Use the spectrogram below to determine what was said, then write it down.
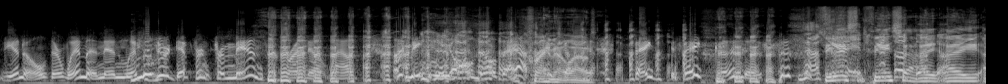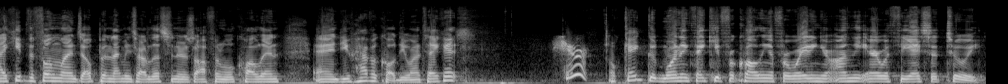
you know, they're women, and women are different from men. For crying out loud! I mean, we all know that. Crying out loud. Thank, thank goodness. That's Theasa, right. Theasa, I, I, I keep the phone lines open. That means our listeners often will call in, and you have a call. Do you want to take it? sure. Okay, good morning. Thank you for calling and for waiting. You're on the air with Theasa Tuohy.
